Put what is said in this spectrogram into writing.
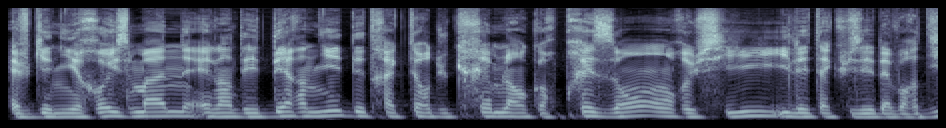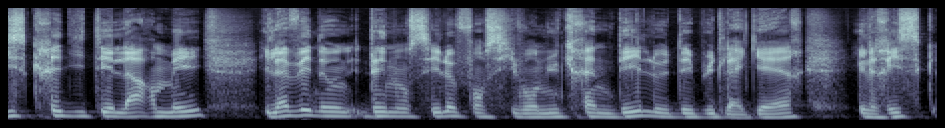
Evgeny Roizman est l'un des derniers détracteurs du Kremlin encore présent en Russie. Il est accusé d'avoir discrédité l'armée. Il avait dénoncé l'offensive en Ukraine dès le début de la guerre. Il risque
